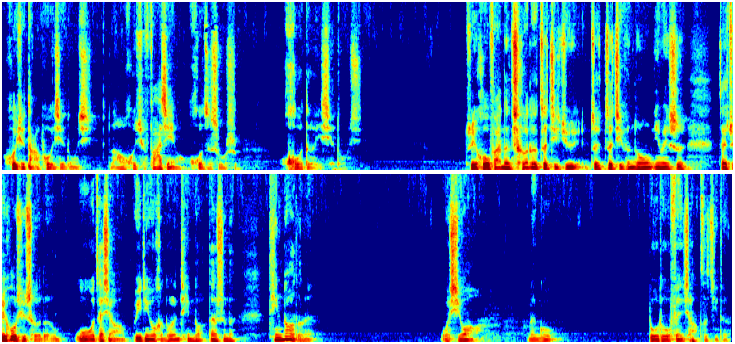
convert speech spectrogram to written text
会去打破一些东西，然后会去发现或者说是获得一些东西。最后反正扯的这几句，这这几分钟，因为是在最后去扯的，我在想不一定有很多人听到，但是呢，听到的人，我希望能够。多多分享自己的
